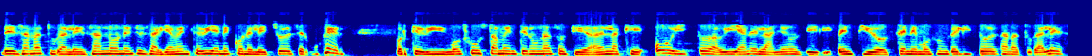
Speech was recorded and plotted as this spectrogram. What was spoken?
de esa naturaleza no necesariamente viene con el hecho de ser mujer porque vivimos justamente en una sociedad en la que hoy, todavía en el año 2022, tenemos un delito de esa naturaleza.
